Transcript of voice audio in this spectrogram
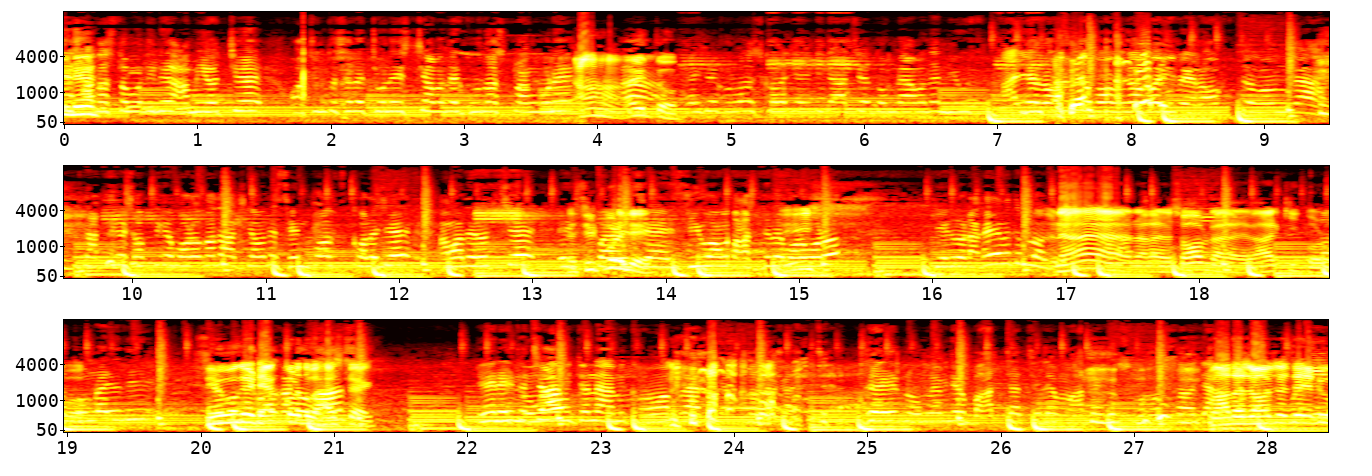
দিনে সাতাশতম দিনে আমি হচ্ছে অচিন্ত সালে চলে এসেছি আমাদের গুরুদাস প্রাঙ্গণে। এই তো। এই যে গুরুদাস কলেজ এইদিকে আছে তোমরা আমাদের নিউজ আজকে রক্তগঙ্গা বইবে রক্তগঙ্গা। তার থেকে সব থেকে বড় কথা আজকে আমাদের সেন্ট পল কলেজে আমাদের হচ্ছে সিট পড়েছে? সিও আমার পাস দেবে বড় বড়। কি এগুলো রাখা যাবে তোমরা না রাখা যাবে, সব রাখা যাবে, আর কি করব তোমরা যদি সিউকে ট্যাগ করে দেবো হ্যাশট্যাগ এ নিতে চাও জন্য আমি ক্ষমা প্রার্থী এই নোংরামি নিয়ে বাচ্চা ছেলে মাথা সমস্যা হচ্ছে। মাথা সমস্যা হচ্ছে একটু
